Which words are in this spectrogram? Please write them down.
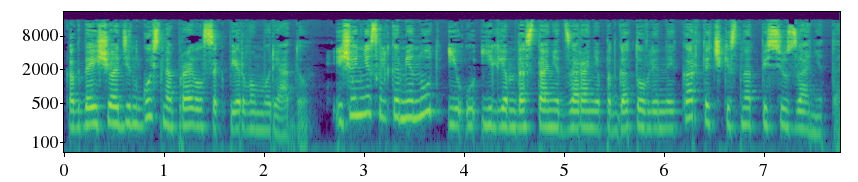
когда еще один гость направился к первому ряду. Еще несколько минут, и у Ильям достанет заранее подготовленные карточки с надписью «Занято»,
